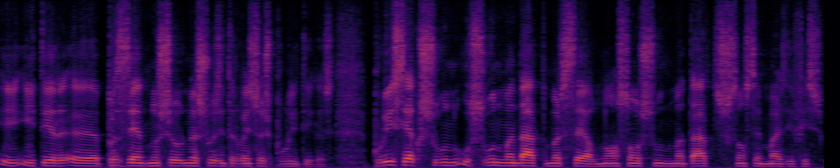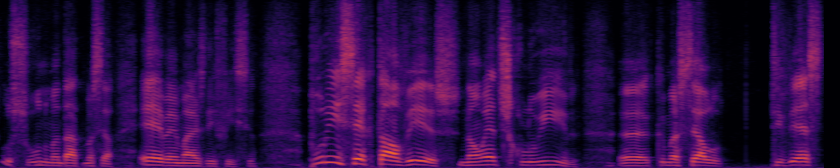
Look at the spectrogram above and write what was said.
e, e ter uh, presente seu, nas suas intervenções políticas. Por isso é que o segundo, o segundo, mandato de Marcelo não são os segundos mandatos que são sempre mais difíceis. O segundo mandato de Marcelo é bem mais difícil. Por isso é que talvez não é de excluir uh, que Marcelo tivesse,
